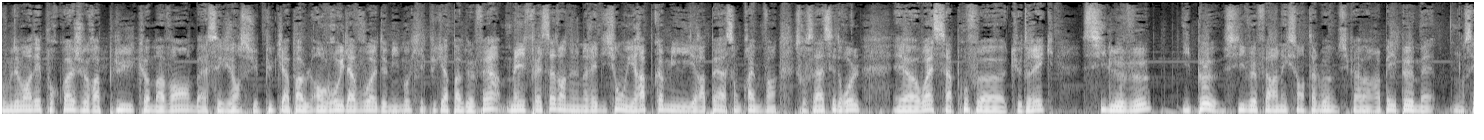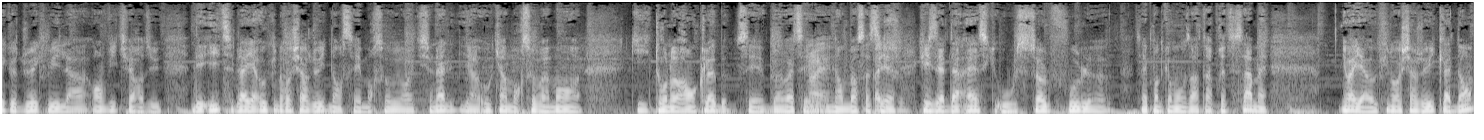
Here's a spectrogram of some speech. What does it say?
vous me demandez pourquoi je rappe plus comme avant, bah c'est que j'en suis plus capable. En gros, il avoue à demi mot qu'il est plus capable de le faire, mais il fait ça dans une réédition où il rappe comme il rappait à son prime. Enfin, je trouve ça assez drôle. Et euh, ouais, ça prouve que Drake, s'il le veut, il peut. S'il veut faire un excellent album, super bien rappé, il peut. Mais on sait que Drake, lui, il a envie de faire du des hits. Là, il y a aucune recherche de hits dans ses morceaux additionnels. Il y a aucun morceau vraiment euh, qui tournera en club. C'est bah ouais, c'est Ouais, une ambiance assez. Griselda-esque ou soulful, euh, ça dépend de comment vous interprétez ça, mais ouais, il y a aucune recherche de hit là-dedans.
